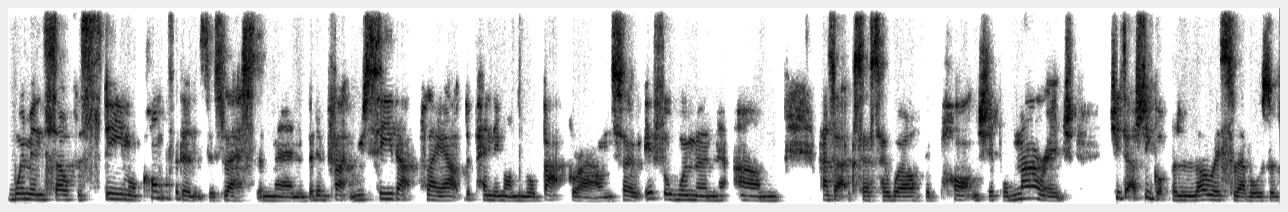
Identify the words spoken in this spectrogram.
women's self esteem or confidence is less than men. But in fact, you see that play out depending on your background. So if a woman um, has access to wealth in partnership or marriage, she's actually got the lowest levels of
